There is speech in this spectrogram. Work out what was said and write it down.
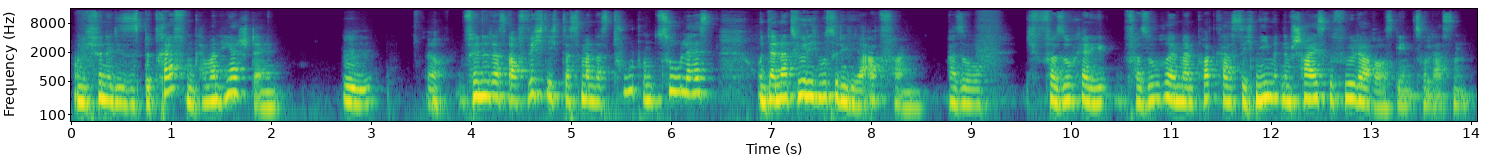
Und ich finde, dieses Betreffen kann man herstellen. Mhm. Ja. Ich finde das auch wichtig, dass man das tut und zulässt. Und dann natürlich musst du die wieder abfangen. Also ich versuche ja die, versuche in meinem Podcast, dich nie mit einem Scheißgefühl da rausgehen zu lassen.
